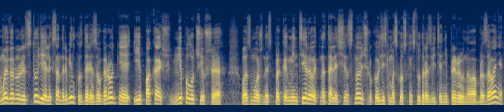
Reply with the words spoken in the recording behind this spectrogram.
мы вернулись в студию. Александр Милкус, Дарья Завгородняя. И пока еще не получившая возможность прокомментировать Наталья Ченснович, руководитель Московского института развития непрерывного образования.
